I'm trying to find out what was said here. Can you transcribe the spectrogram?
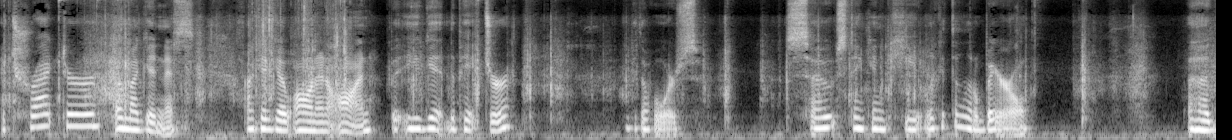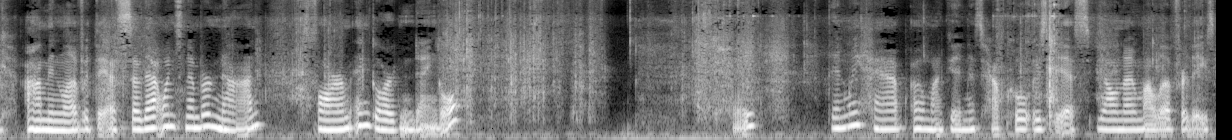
a tractor. Oh my goodness. I could go on and on, but you get the picture. Look at the horse. So stinking cute. Look at the little barrel. Ugh, I'm in love with this. So that one's number nine. Farm and Garden Dangle. Okay. Then we have, oh my goodness, how cool is this? Y'all know my love for these.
